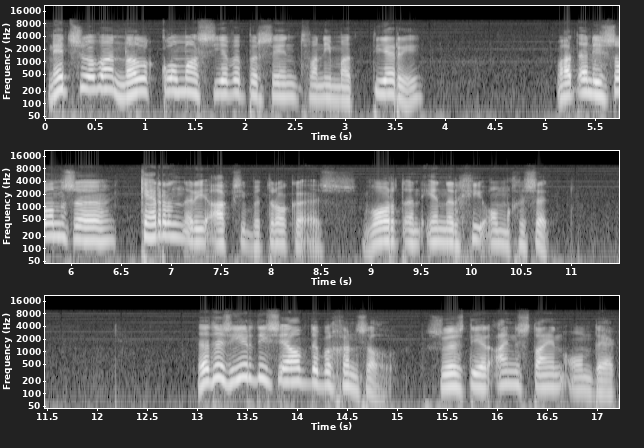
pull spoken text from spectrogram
Net so van 0,7% van die materie wat in die sonse kernreaksie betrokke is, word in energie omgesit. Dit is hier die selfde beginsel, soos dier Einstein ontdek,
